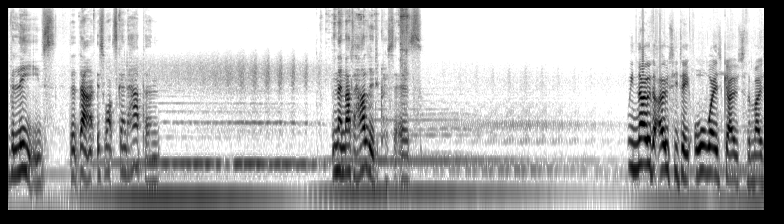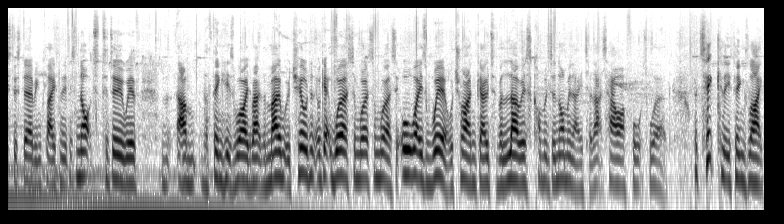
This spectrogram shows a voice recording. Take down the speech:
believes that that is what's going to happen. No matter how ludicrous it is. We know that OCD always goes to the most disturbing place, and if it's not to do with um, the thing he's worried about at the moment with children, it'll get worse and worse and worse. It always will try and go to the lowest common denominator. That's how our thoughts work. Particularly things like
